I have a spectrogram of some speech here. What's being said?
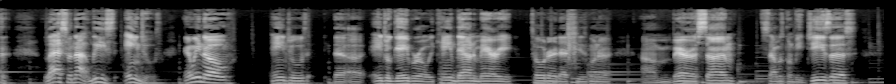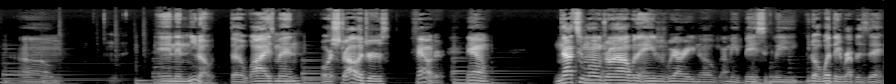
Last but not least, angels. And we know angels, the uh, angel Gabriel, he came down to Mary, told her that she's gonna um, bear a son. Son was gonna be Jesus. Um, and then you know the wise men or astrologers found her. Now, not too long drawn out with the angels. We already know. I mean, basically, you know what they represent.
